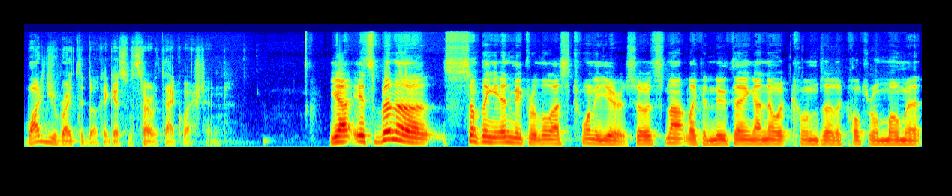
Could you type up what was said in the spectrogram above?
why did you write the book? I guess we'll start with that question. Yeah, it's been a something in me for the last 20 years. So it's not like a new thing. I know it comes at a cultural moment,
